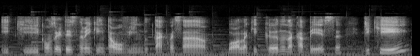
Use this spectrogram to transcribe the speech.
e que com certeza também quem tá ouvindo tá com essa bola quicando na cabeça de que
